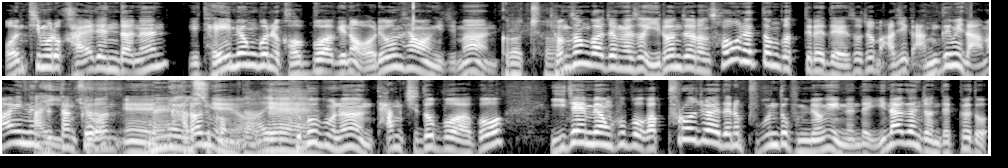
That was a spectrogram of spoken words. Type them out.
원팀으로 가야 된다는 이 대의 명분을 거부하기는 어려운 상황이지만 그렇죠. 경선 과정에서 이런저런 서운했던 것들에 대해서 좀 아직 앙금이 남아 있는 아, 듯한 있죠? 그런 예, 발언이에요. 예. 그 부분은 당 지도부하고 이재명 후보가 풀어줘야 되는 부분도 분명히 있는데 이낙연 전 대표도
